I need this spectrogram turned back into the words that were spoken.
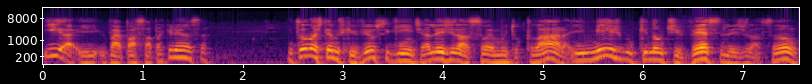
e aí vai passar para a criança. Então, nós temos que ver o seguinte: a legislação é muito clara e, mesmo que não tivesse legislação,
